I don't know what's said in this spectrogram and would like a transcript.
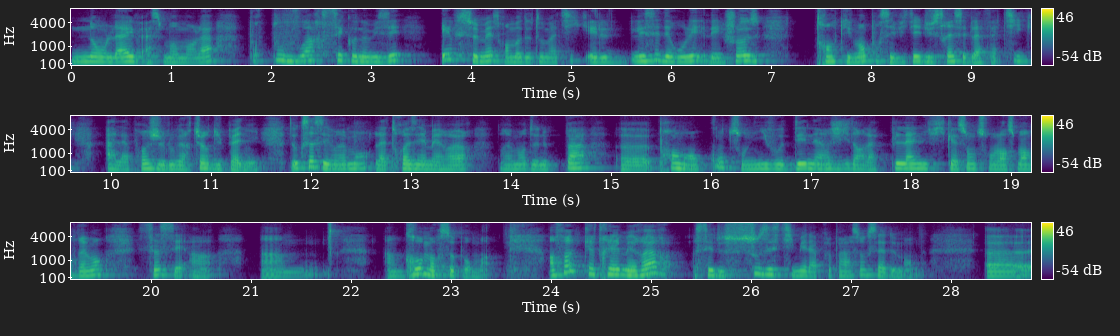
non live à ce moment-là pour pouvoir s'économiser et se mettre en mode automatique et laisser dérouler les choses tranquillement pour s'éviter du stress et de la fatigue à l'approche de l'ouverture du panier. Donc ça c'est vraiment la troisième erreur, vraiment de ne pas euh, prendre en compte son niveau d'énergie dans la planification de son lancement. Vraiment, ça c'est un, un, gros morceau pour moi. Enfin, quatrième erreur, c'est de sous-estimer la préparation que ça demande. Euh,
